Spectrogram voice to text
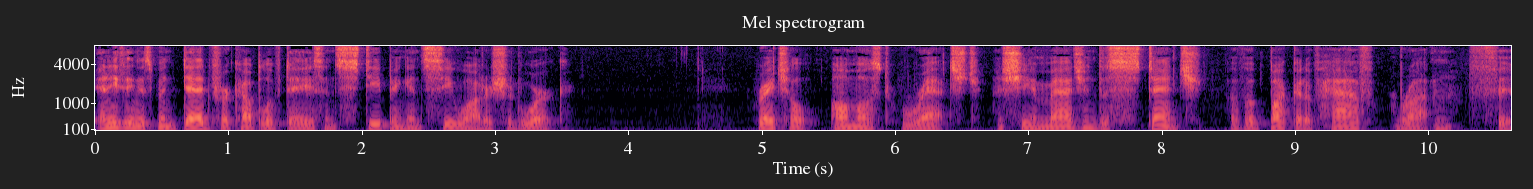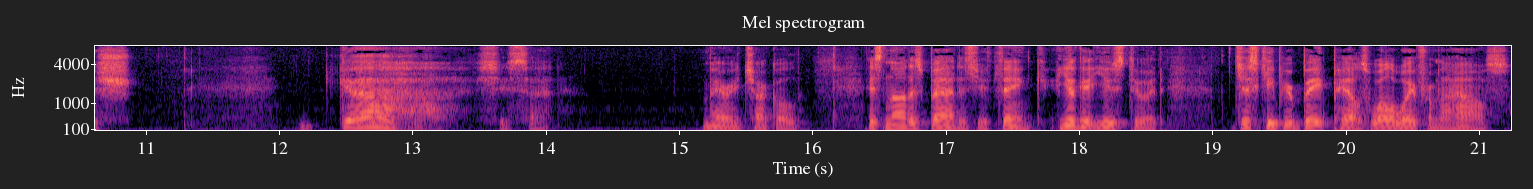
anything that's been dead for a couple of days and steeping in seawater should work. Rachel almost retched as she imagined the stench of a bucket of half rotten fish. Gah, she said. Mary chuckled. It's not as bad as you think. You'll get used to it. Just keep your bait pails well away from the house.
